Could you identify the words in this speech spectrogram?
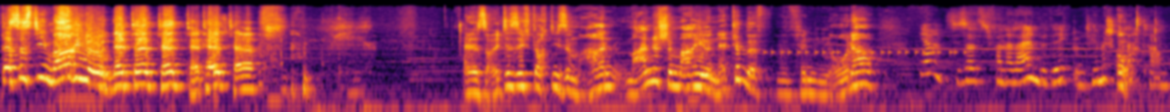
Das ist die Mario! Sollte sich doch diese manische Marionette bef- befinden, oder? Ja, sie soll sich von allein bewegt und hämisch Oh. gelacht haben.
